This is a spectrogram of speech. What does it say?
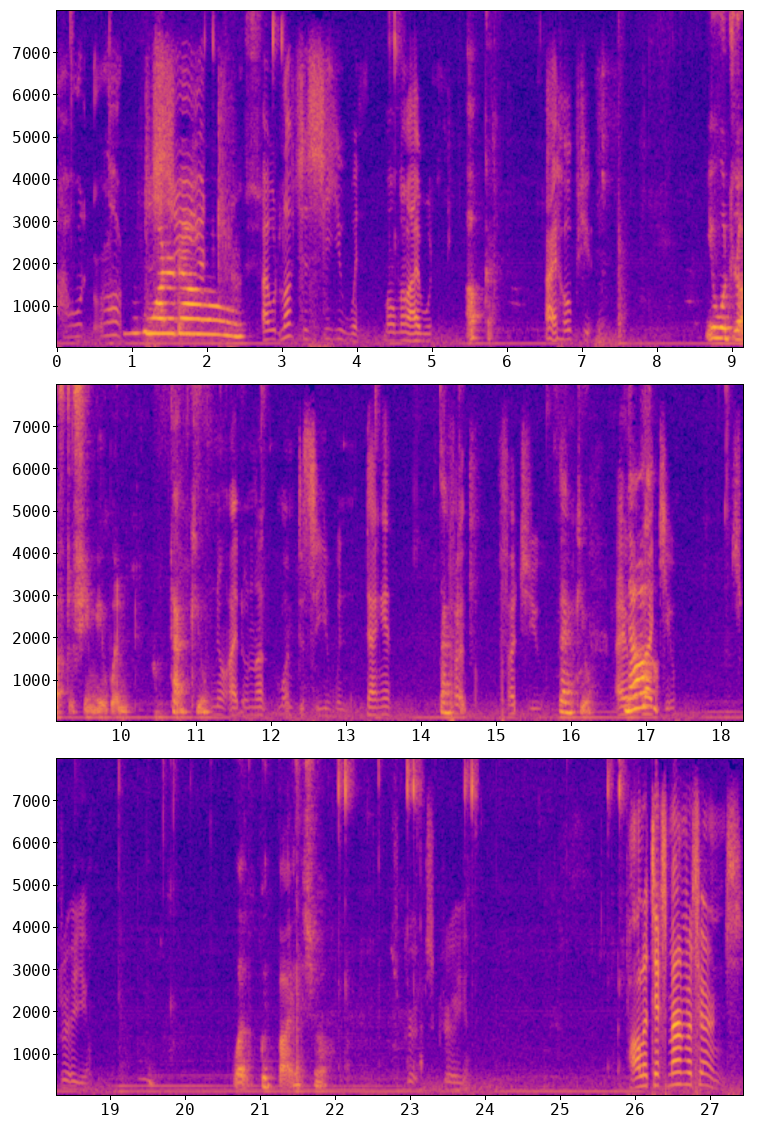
I would love to What see are you- I would love to see you win. Well no I wouldn't. Okay. I hope you You would love to see me win. Thank you. No, I do not want to see you win. Dang it. Thank Fu- you. Fudge you. Thank you. I No. would like you. Screw you. Well, goodbye. So, Screw, screw you. Politics man returns.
